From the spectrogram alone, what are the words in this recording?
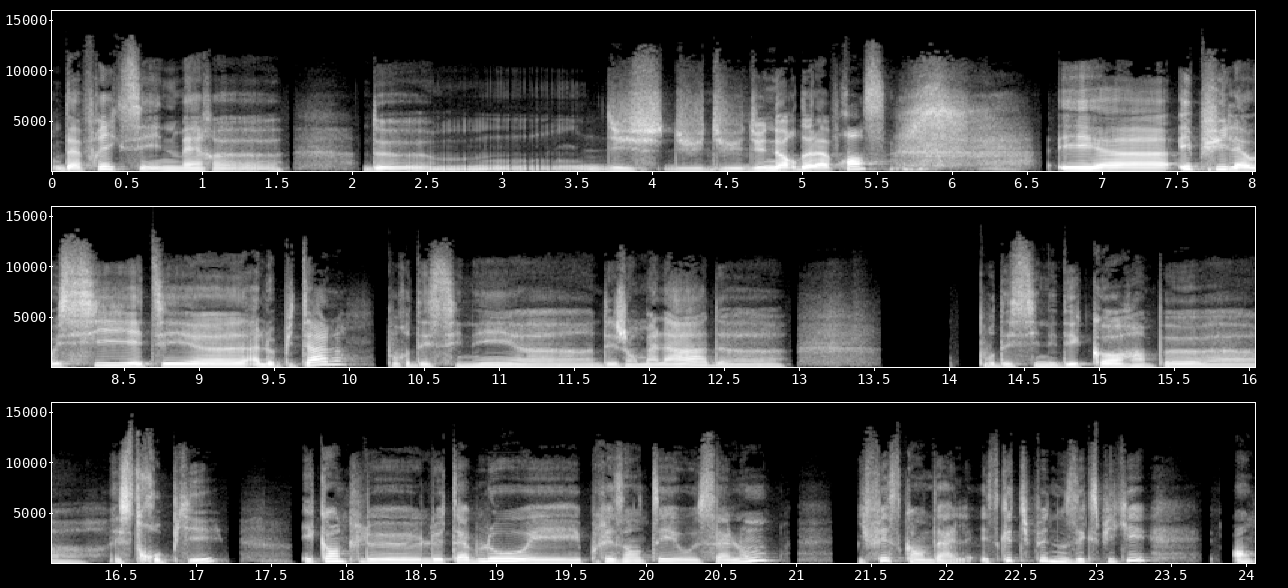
d'Afrique. c'est une mer de, du, du, du, nord de la France. Et, euh, et, puis il a aussi été euh, à l'hôpital pour dessiner euh, des gens malades, pour dessiner des corps un peu estropiés. Et quand le, tableau est présenté au salon, il fait scandale. Est-ce que tu peux nous expliquer en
